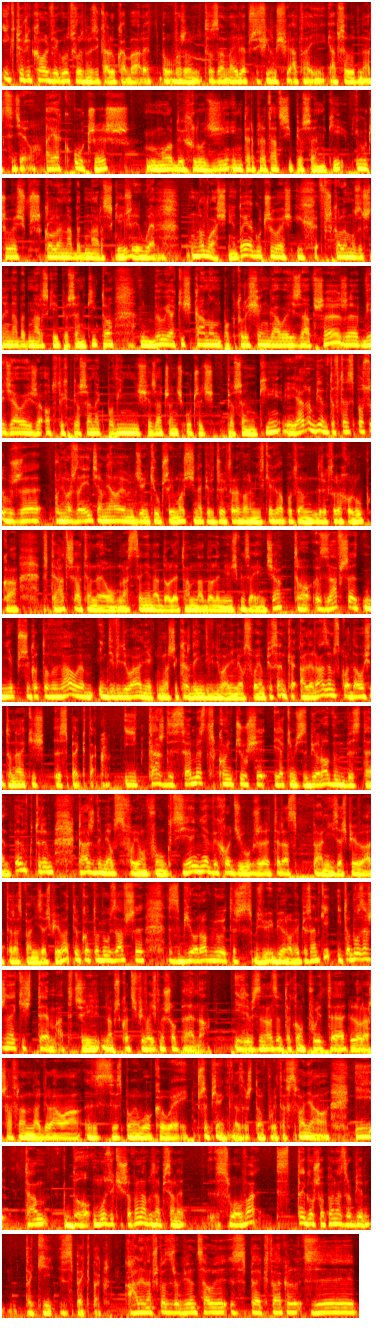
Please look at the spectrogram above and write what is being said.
I którykolwiek utwór z muzykalu Kabaret, bo uważam to za najlepszy film świata i absolutne arcydzieło. A jak uczysz młodych ludzi interpretacji piosenki i uczyłeś w szkole na Bednarskiej? Czy Łem. No właśnie, to jak uczyłeś ich w szkole muzycznej na Bednarskiej piosenki, to był jakiś kanon, po który sięgałeś zawsze, że wiedziałeś, że od tych piosenek powinni się zacząć uczyć piosenki. Ja robiłem to w ten sposób, że ponieważ zajęcia miałem dzięki uprzejmości najpierw dyrektora Warmińskiego, a potem dyrektora Cholubka w Teatrze Ateneum, na scenie na dole, tam na dole mieliśmy zajęcia, to zawsze nie przygotowywałem indywidualnie, każdy indywidualnie miał swoją piosenkę, ale razem składało się to na jakiś y, spektakl. I każdy semestr kończył się jakimś zbiorowym występem, w którym każdy miał swoją funkcję. Nie wychodził, że teraz pani zaśpiewa, a teraz pani zaśpiewa, tylko to był zawsze zbiorowy, były też zbiorowe piosenki i to był zawsze na jakiś temat, czyli na przykład śpiewaliśmy Chopina. I znalazłem taką płytę, Laura Szafran nagrała z zespołem Walk Away. Przepiękna zresztą płyta, wspaniała. I tam do muzyki Chopina były napisane słowa. Z tego Chopina zrobiłem taki spektakl. Ale na przykład zrobiłem cały spektakl z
